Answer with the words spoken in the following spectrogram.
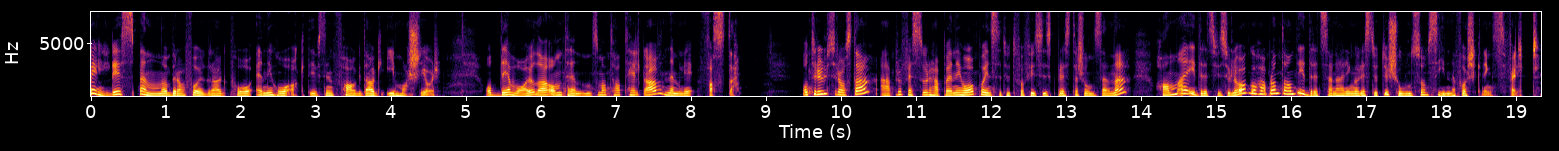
veldig spennende og bra foredrag på NIH Aktiv sin fagdag i mars i år. Og det var jo da om trenden som har tatt helt av, nemlig faste. Og Truls Råstad er professor her på NIH på Institutt for fysisk prestasjonsevne. Han er idrettsfysiolog og har bl.a. idrettsernæring og restitusjon som sine forskningsfelt.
